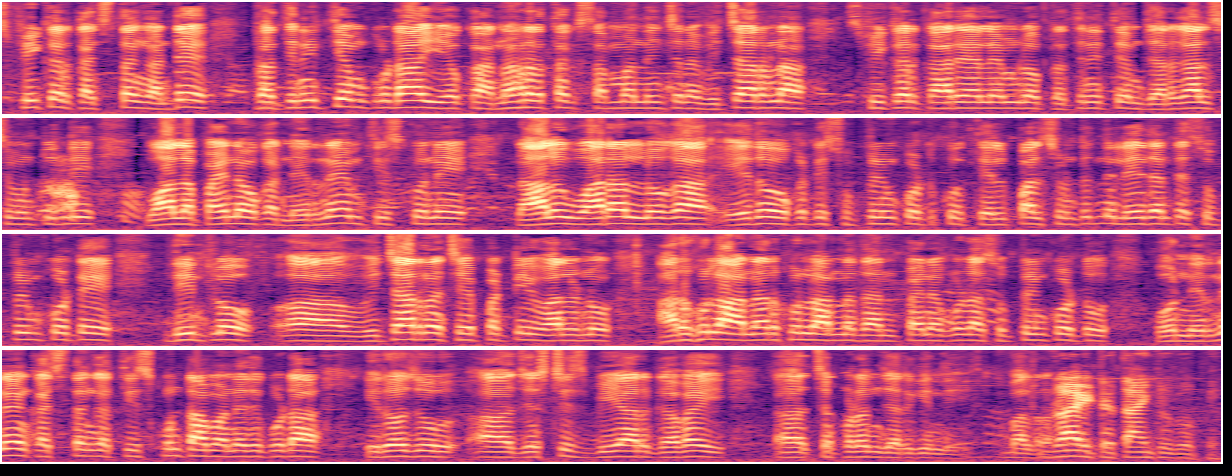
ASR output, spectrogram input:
స్పీకర్ ఖచ్చితంగా అంటే ప్రతినిత్యం కూడా ఈ యొక్క అనర్హతకు సంబంధించిన విచారణ స్పీకర్ కార్యాలయంలో ప్రతినిత్యం జరగాల్సి ఉంటుంది. వాళ్ళపైన ఒక నిర్ణయం తీసుకుని నాలుగు వారాల్లోగా ఏదో ఒకటి సుప్రీంకోర్టుకు తెలపాల్సి ఉంటుంది. లేదంటే సుప్రీంకోర్టే దీంట్లో విచారణ చేపట్టి వాళ్ళను అర్హుల అనర్హుల అన్న దానిపైన కూడా సుప్రీంకోర్టు ఓ నిర్ణయం ఖచ్చితంగా తీసుకుంటామనేది కూడా ఈరోజు జస్టిస్ బిఆర్ గవై చెప్పడం జరిగింది. Balaram. Right thank you Gopi.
